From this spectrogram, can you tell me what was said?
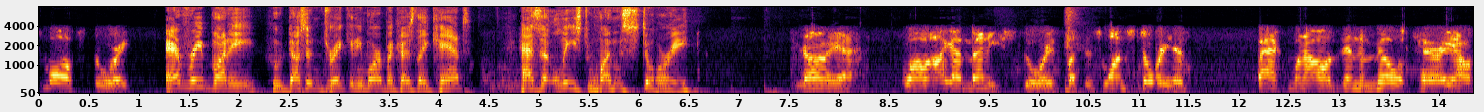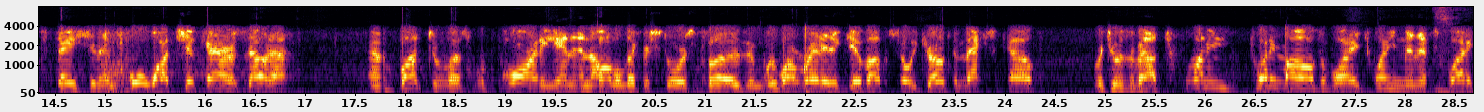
small story. Everybody who doesn't drink anymore because they can't has at least one story. Oh, yeah. Well, I got many stories, but this one story is back when I was in the military. I was stationed in Fort Huachuca, Arizona, and a bunch of us were partying, and all the liquor stores closed, and we weren't ready to give up. So we drove to Mexico, which was about 20, 20 miles away, 20 minutes away.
